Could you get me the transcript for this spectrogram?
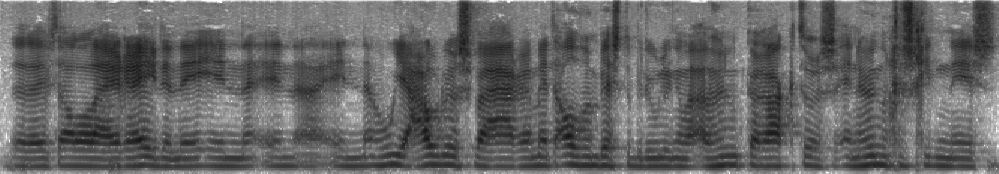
Dat heeft allerlei redenen in, in, in hoe je ouders waren, met al hun beste bedoelingen, maar hun karakters en hun geschiedenis.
